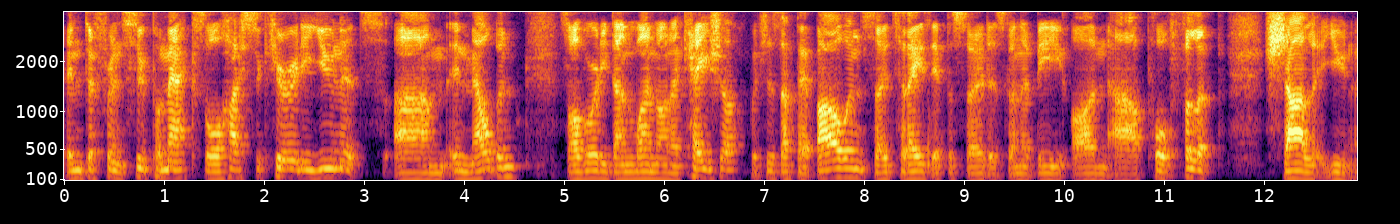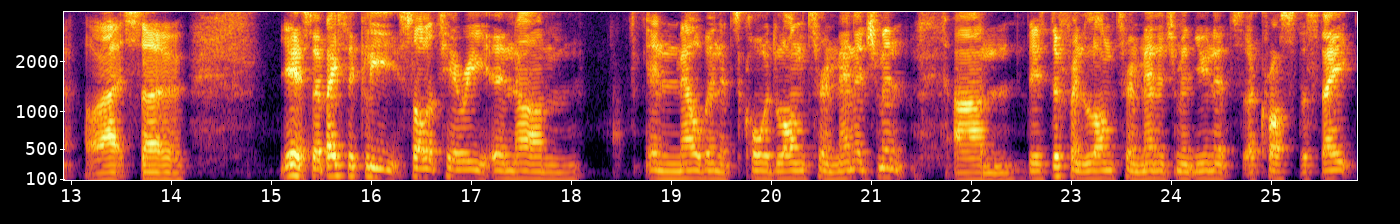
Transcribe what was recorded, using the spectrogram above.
in different supermax or high security units um, in Melbourne. So I've already done one on Acacia, which is up at Barwon. So today's episode is going to be on our Port Phillip Charlotte unit. All right. So yeah, so basically solitary in um in Melbourne, it's called long term management. Um, there's different long term management units across the state.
